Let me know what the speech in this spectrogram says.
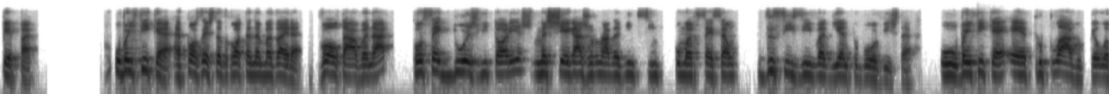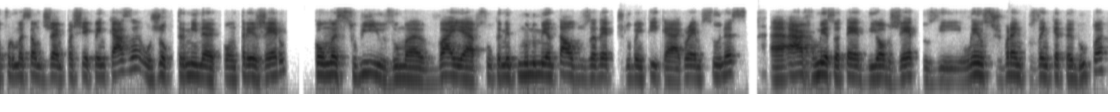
Pepa. O Benfica, após esta derrota na Madeira, volta a abanar, consegue duas vitórias, mas chega à jornada 25 com uma recepção decisiva diante do Boa Vista. O Benfica é atropelado pela formação de Jaime Pacheco em casa, o jogo termina com 3-0, com assobios, uma vaia absolutamente monumental dos adeptos do Benfica a Graham Sunas, há arremesso até de objetos e lenços brancos em catadupa,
